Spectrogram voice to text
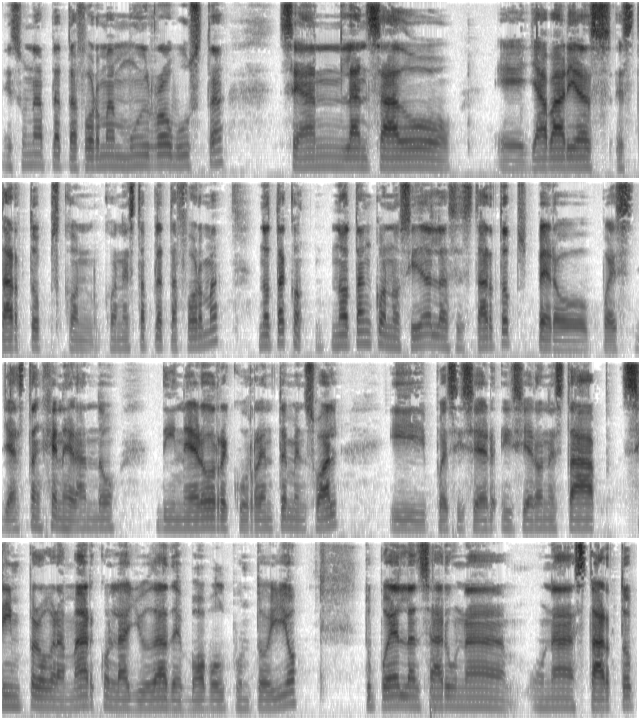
Es una plataforma muy robusta se han lanzado eh, ya varias startups con, esta plataforma. No, no, tan conocidas las startups, pero pues ya están generando dinero recurrente mensual y pues hicieron esta app sin programar con la ayuda de bubble.io. Tú puedes lanzar una, una startup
